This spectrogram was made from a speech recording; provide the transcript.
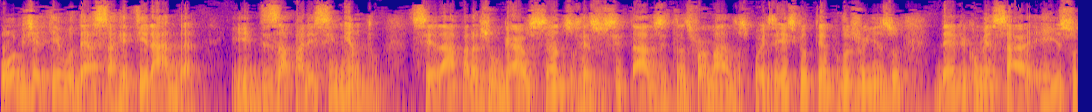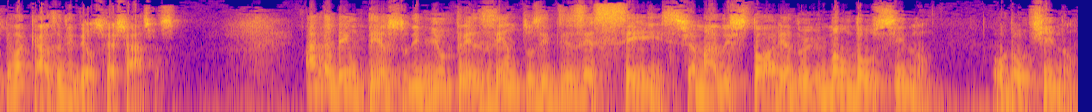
O objetivo dessa retirada e desaparecimento será para julgar os santos ressuscitados e transformados, pois eis que o tempo do juízo deve começar, e isso pela casa de Deus. Fecha aspas. Há também um texto de 1316 chamado História do Irmão Dolcino, ou Dolcino,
